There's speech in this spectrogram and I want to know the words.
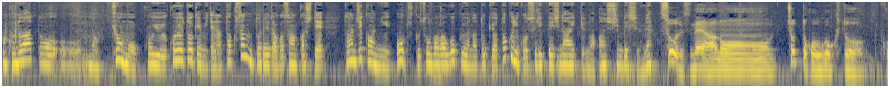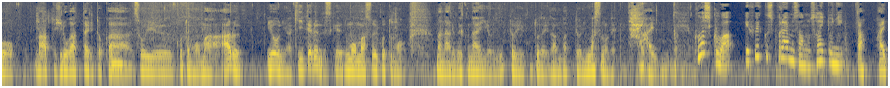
まあ、この後、まあ今日もこういう雇用統計みたいなたくさんのトレーダーが参加して短時間に大きく相場が動くような時は特にこうスリッページないっていうのは安心ですよね。そうですね。あのー、ちょっとこう動くとこうバッと広がったりとか、うん、そういうこともまああるようには聞いてるんですけれども、まあ、そういうことも、まあ、なるべくないようにということで頑張っておりますので、はい、はい、詳しくは FX プライムさんのサイトに。あはい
